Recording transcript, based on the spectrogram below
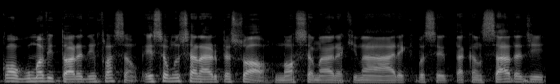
com alguma vitória de inflação. Esse é o meu cenário pessoal, nosso cenário aqui na área que você está cansada de,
